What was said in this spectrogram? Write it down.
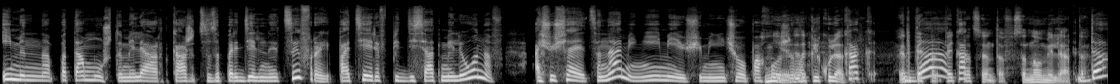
именно потому, что миллиард кажется запредельной цифрой, потеря в 50 миллионов ощущается нами, не имеющими ничего похожего. Нет, это калькулятор. Как, Это да, 5%, как, с одного миллиарда. да,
